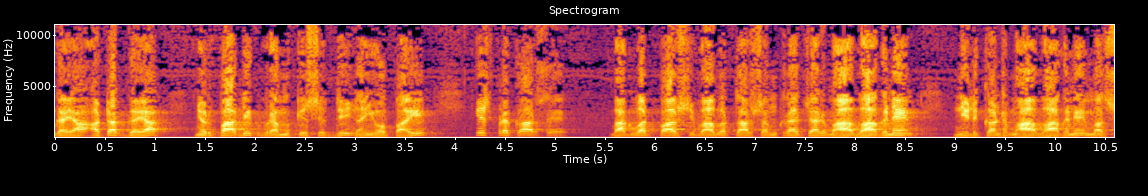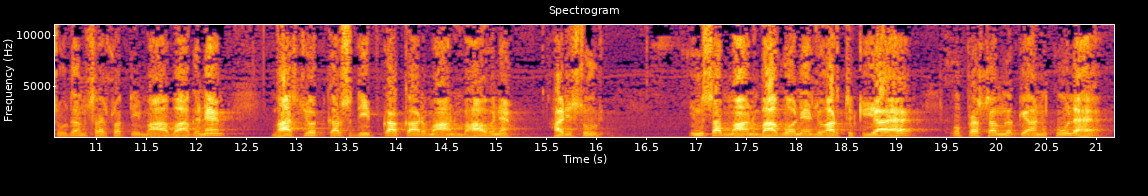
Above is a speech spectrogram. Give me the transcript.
गया, अटक गया, निरुपाधिक ब्रह्म की सिद्धि नहीं हो पाई। इस प्रकार से भागवत पाल शिवावतार शंकराचार्य महाभाग ने, नीलकंठ महाभाग ने, मधुसूदन सरस्वती महाभाग ने, भाष्योत्कर्ष दीपकाकार महान भाव ने, हरिसूर, इन सब महान भावों ने जो अर्थ किया है वो प्रसंग के अनुकूल है।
